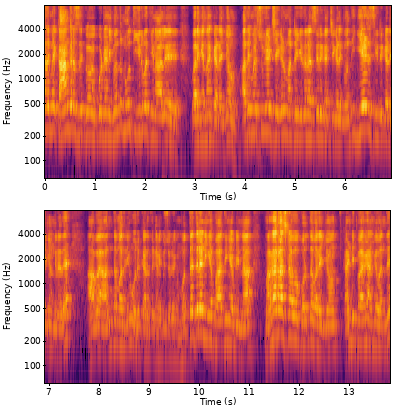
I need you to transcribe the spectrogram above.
அதேமாதிரி காங்கிரஸ் கூட்டணிக்கு வந்து நூற்றி இருபத்தி நாலு வரைக்கும் தான் கிடைக்கும். அதேமாதிரி சுயேட்சைகள் மற்ற இதர சிறு கட்சிகளுக்கு வந்து ஏழு சீட்டு கிடைக்குங்கிறத அவ அந்த மாதிரியும் ஒரு கருத்து கணிப்பு சொல்லியிருக்காங்க. மொத்தத்தில் நீங்கள் பார்த்தீங்க அப்படின்னா மகாராஷ்டிராவை பொறுத்த வரைக்கும் கண்டிப்பாக அங்கே வந்து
